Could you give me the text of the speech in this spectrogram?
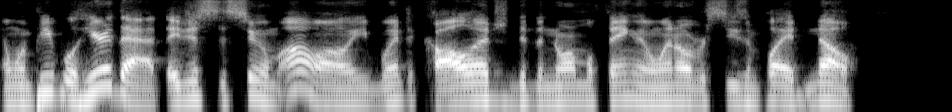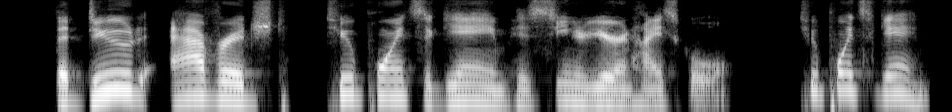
And when people hear that, they just assume, oh, well, he went to college, and did the normal thing, and went overseas and played. No, the dude averaged two points a game his senior year in high school. Two points a game.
